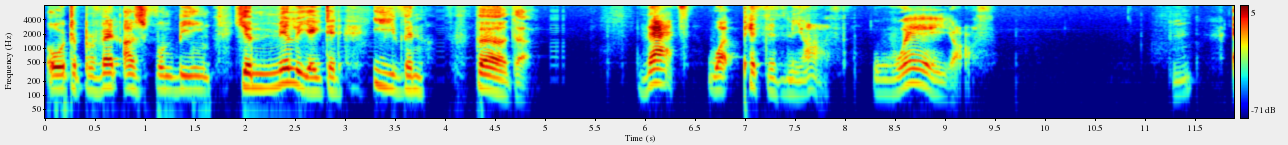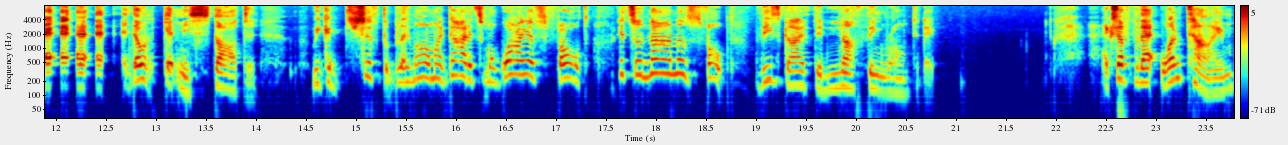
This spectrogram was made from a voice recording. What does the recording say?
or to prevent us from being humiliated even further. That's what pisses me off. Way off. Hmm? And don't get me started. We could shift the blame. Oh my God, it's Maguire's fault. It's Onana's fault. These guys did nothing wrong today. Except for that one time,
